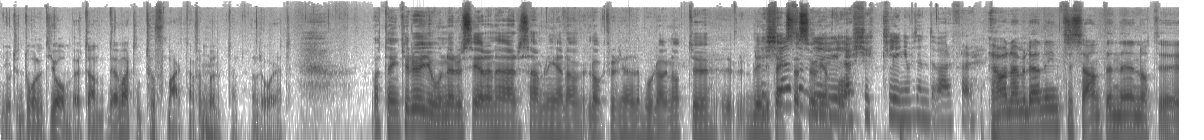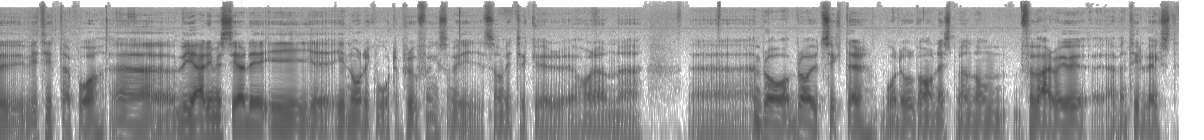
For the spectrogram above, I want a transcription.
gjort ett dåligt jobb. Utan det har varit en tuff marknad för Bulten under året. Vad tänker du, Jon, när du ser den här samlingen av lågt värderade bolag? Något du blir Det lite extra känns som du sugen gillar på? kyckling. Jag vet inte varför. Ja, nej, men den är intressant. Den är något eh, vi tittar på. Eh, Vi är investerade i, i Nordic Waterproofing som vi, som vi tycker har en, eh, en bra, bra utsikter, både organiskt men de förvärvar ju även tillväxt.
